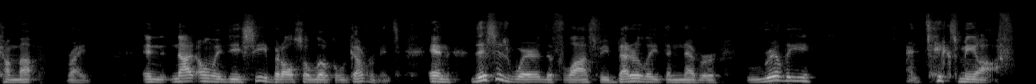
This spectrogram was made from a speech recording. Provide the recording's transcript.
come up right and not only DC, but also local government. And this is where the philosophy better late than never really and ticks me off.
